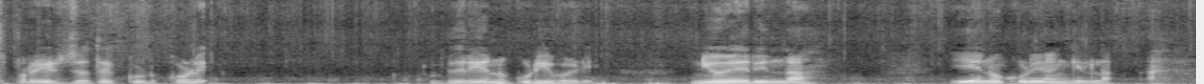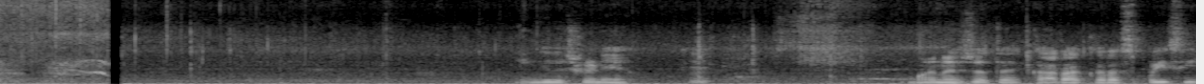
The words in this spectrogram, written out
ಸ್ಪ್ರೈಟ್ ಜೊತೆ ಕುಡ್ಕೊಳ್ಳಿ. ಬೇರೇನು ಕುಡಿಬೇಡಿ. ನ್ಯೂ ಇಯರಿಂದ ಏನೂ ಕುಡಿಯೋಂಗಿಲ್ಲ. ಶ್ರೇಣಿ. ಮೈನಸ್ ಜೊತೆ ಖಾರ ಖಾರ ಸ್ಪೈಸಿ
